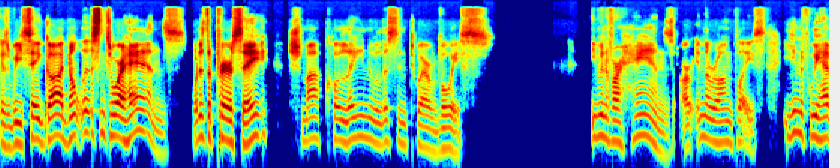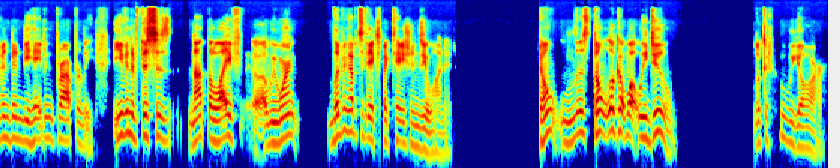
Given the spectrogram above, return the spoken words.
because we say, God, don't listen to our hands. What does the prayer say? Shema kolenu, listen to our voice. Even if our hands are in the wrong place, even if we haven't been behaving properly, even if this is not the life uh, we weren't living up to the expectations you wanted. Don't list, don't look at what we do. Look at who we are.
